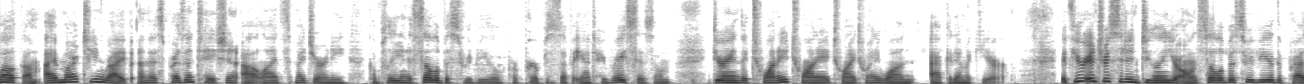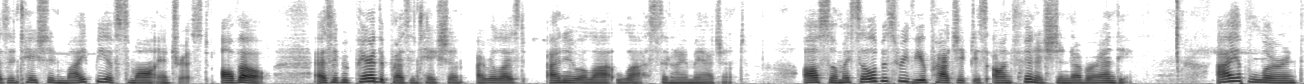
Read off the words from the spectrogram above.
Welcome, I'm Martine Ripe and this presentation outlines my journey completing a syllabus review for purposes of anti-racism during the 2020-2021 academic year. If you're interested in doing your own syllabus review, the presentation might be of small interest. Although, as I prepared the presentation, I realized I knew a lot less than I imagined. Also, my syllabus review project is unfinished and never ending. I have learned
